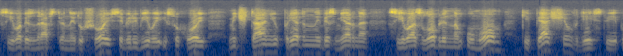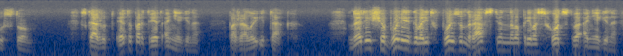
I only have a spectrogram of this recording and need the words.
с его безнравственной душой, себелюбивой и сухой, мечтанию, преданной безмерно, с его озлобленным умом, кипящим в действии пустом. Скажут, это портрет Онегина. Пожалуй, и так. Но это еще более говорит в пользу нравственного превосходства Онегина —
